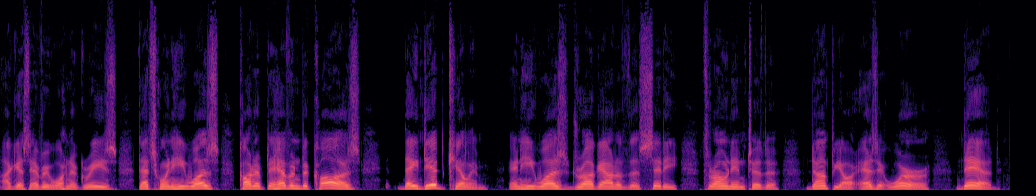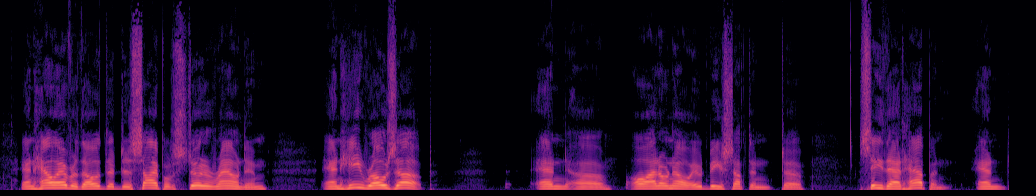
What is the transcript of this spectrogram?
I guess everyone agrees that's when he was caught up to heaven because they did kill him and he was drug out of the city, thrown into the dump yard, as it were, dead. And however, though, the disciples stood around him, and he rose up. And, uh, oh, I don't know, it would be something to see that happen. And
